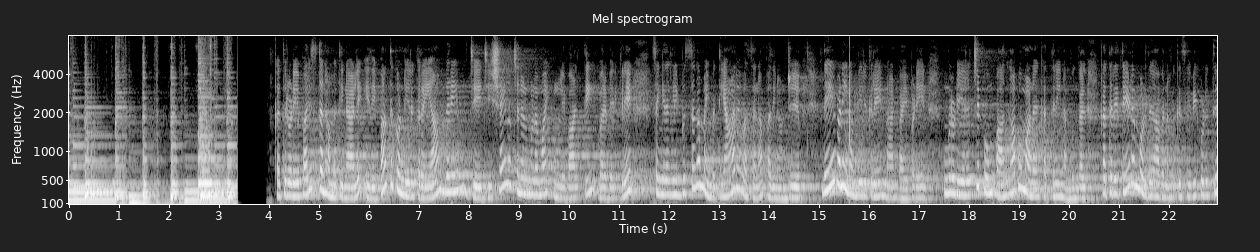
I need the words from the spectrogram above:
you கத்தருடைய பரிசுத்த நாமத்தினாலே இதை பார்த்து கொண்டிருக்கிற யாவரையும் ஜே ஜி ஷைலா சேனல் மூலமாய் உங்களை வாழ்த்தி வரவேற்கிறேன். சங்கீதங்களின் புஸ்தகம் ஐம்பத்தி ஆறு வசனம் பதினொன்று. தேவனை நம்பியிருக்கிறேன் நான் பயப்படேன். உங்களுடைய இரட்சிப்பும் பாதுகாப்புமான கத்தரை நம்புங்கள். கத்தரை தேடும் பொழுது அவர் நமக்கு செவி கொடுத்து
